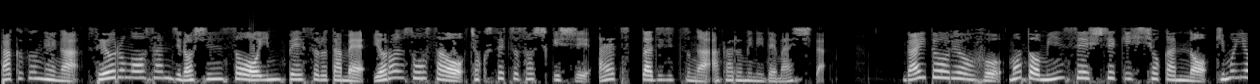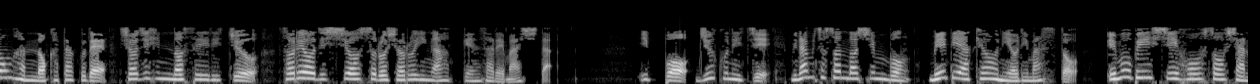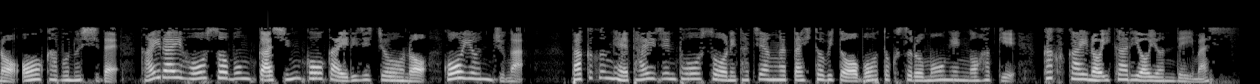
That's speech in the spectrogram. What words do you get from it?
パククンヘがセオル号惨事の真相を隠蔽するため世論操作を直接組織し操った事実が明るみに出ました。大統領府元民政主席秘書官のキム・ヨンハンの家宅で所持品の整理中、それを実証する書類が発見されました。一方、19日、南朝村の新聞、メディア今日によりますと、MBC 放送社の大株主で、海来放送文化振興会理事長の高四樹が、パククンヘ対人闘争に立ち上がった人々を冒涜する妄言を吐き、各界の怒りを呼んでいます。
